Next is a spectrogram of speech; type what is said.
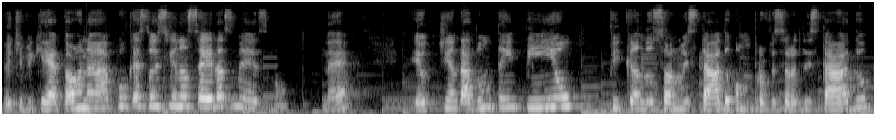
Eu tive que retornar por questões financeiras mesmo, né? Eu tinha dado um tempinho ficando só no estado como professora do estado,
